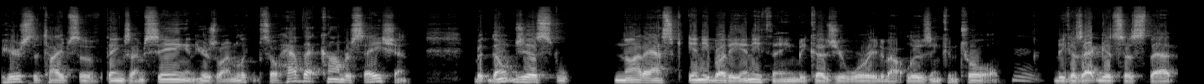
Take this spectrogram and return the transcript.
Here's the types of things I'm seeing, and here's what I'm looking. So have that conversation, but don't just not ask anybody anything because you're worried about losing control, hmm. because that gets us that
